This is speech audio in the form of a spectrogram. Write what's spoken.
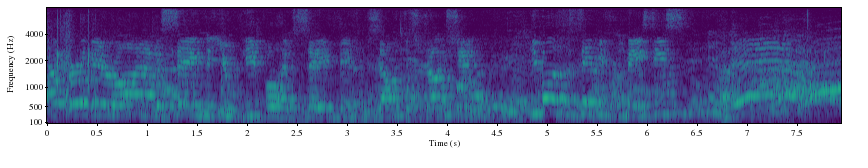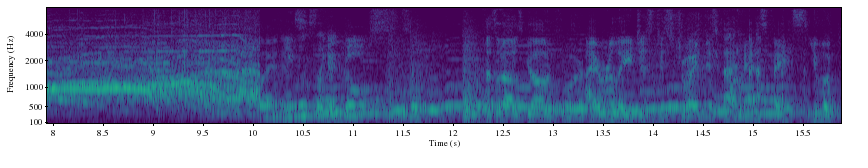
How earlier on I was saying that you people have saved me from self-destruction. You've also saved me from Macy's. He looks like a ghost. That's what I was going for. I really just destroyed this poor man's face. You look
